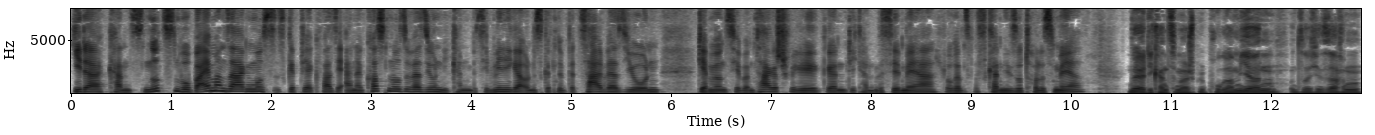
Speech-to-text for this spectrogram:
jeder kann es nutzen, wobei man sagen muss, es gibt ja quasi eine kostenlose Version, die kann ein bisschen weniger und es gibt eine Bezahlversion, die haben wir uns hier beim Tagesspiegel gegönnt, die kann ein bisschen mehr. Lorenz, was kann die so tolles mehr? Naja, die kann zum Beispiel programmieren und solche Sachen.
